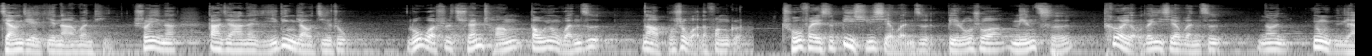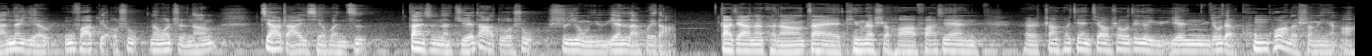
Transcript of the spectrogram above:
讲解疑难问题，所以呢，大家呢一定要记住，如果是全程都用文字，那不是我的风格。除非是必须写文字，比如说名词特有的一些文字，那用语言呢也无法表述，那我只能夹杂一些文字。但是呢，绝大多数是用语音来回答。大家呢可能在听的时候啊，发现。呃，张和建教授这个语音有点空旷的声音啊，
